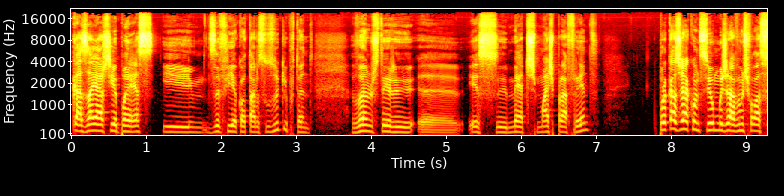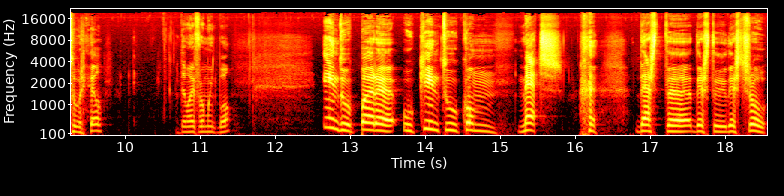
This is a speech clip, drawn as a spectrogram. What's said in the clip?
Kazayashi aparece e desafia Kotaro Suzuki, portanto vamos ter uh, esse match mais para a frente. Por acaso já aconteceu, mas já vamos falar sobre ele. Também foi muito bom. Indo para o quinto como match deste, deste, deste show,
